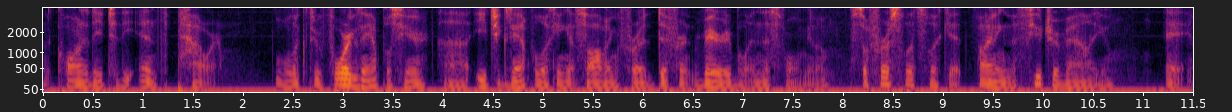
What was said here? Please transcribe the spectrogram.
the quantity to the nth power. We'll look through four examples here, uh, each example looking at solving for a different variable in this formula. So first let's look at finding the future value A.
